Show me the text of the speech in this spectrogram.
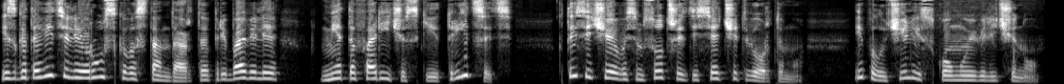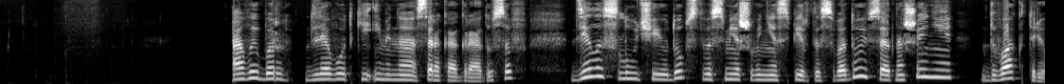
Изготовители русского стандарта прибавили метафорические 30 к 1864 и получили искомую величину. А выбор для водки именно 40 градусов – дело случая и удобства смешивания спирта с водой в соотношении 2 к 3.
